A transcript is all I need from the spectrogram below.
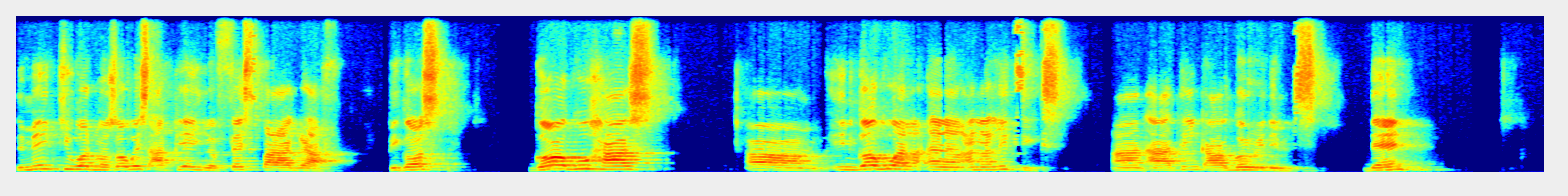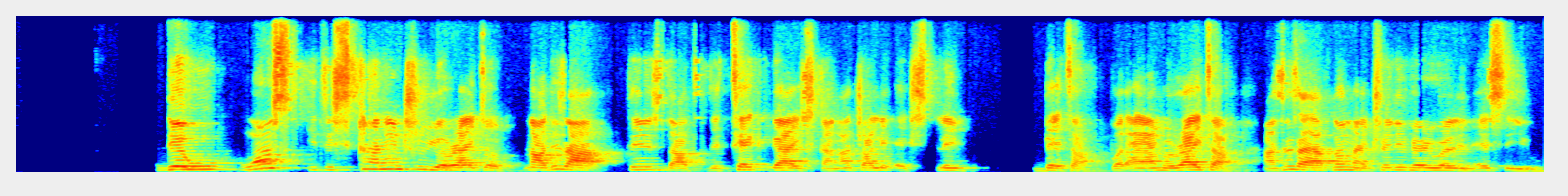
the main keyword must always appear in your first paragraph because Google has um, in Google uh, Analytics and I think algorithms, then they will, once it is scanning through your write-up, now these are things that the tech guys can actually explain better, but I am a writer. And since I have done my training very well in SEO,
